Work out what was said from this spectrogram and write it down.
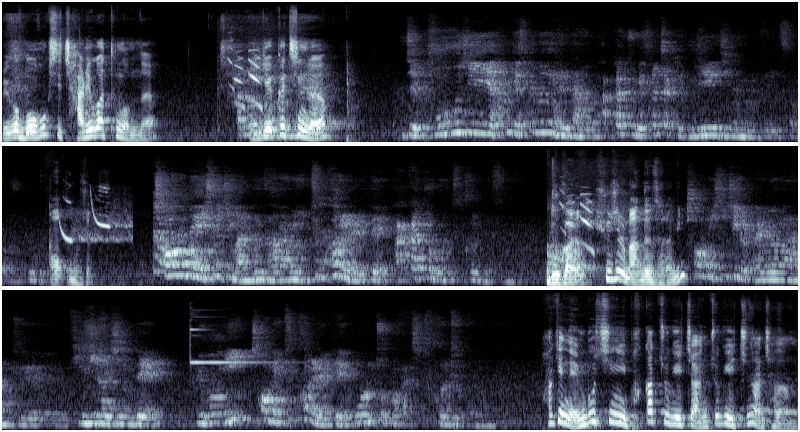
이거 뭐 혹시 자료 같은 거 없나요? 이게 끝인가요? 이제 굳이 함께 설명을 드린다면 바깥쪽에 살짝 그 유리해지는 게 있어가지고 어 뭐지? 처음에 휴지 만든 사람이 특허를 낼 때 바깥쪽으로 특허를 냈습니다. 누가요? 휴지를 만든 사람이? 처음에 휴지를 발명한 그 김일하시는데 그분이 처음에 특허를 낼 때 오른쪽과 같이 특허를 냈거든요. 하긴 엠보싱이 바깥쪽에 있지 안쪽에 있지는 않잖아.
